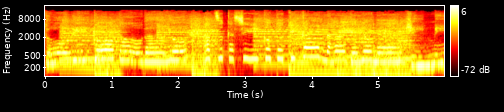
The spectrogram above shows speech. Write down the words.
独り言だよ恥ずかしいこと聞かないでよね君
